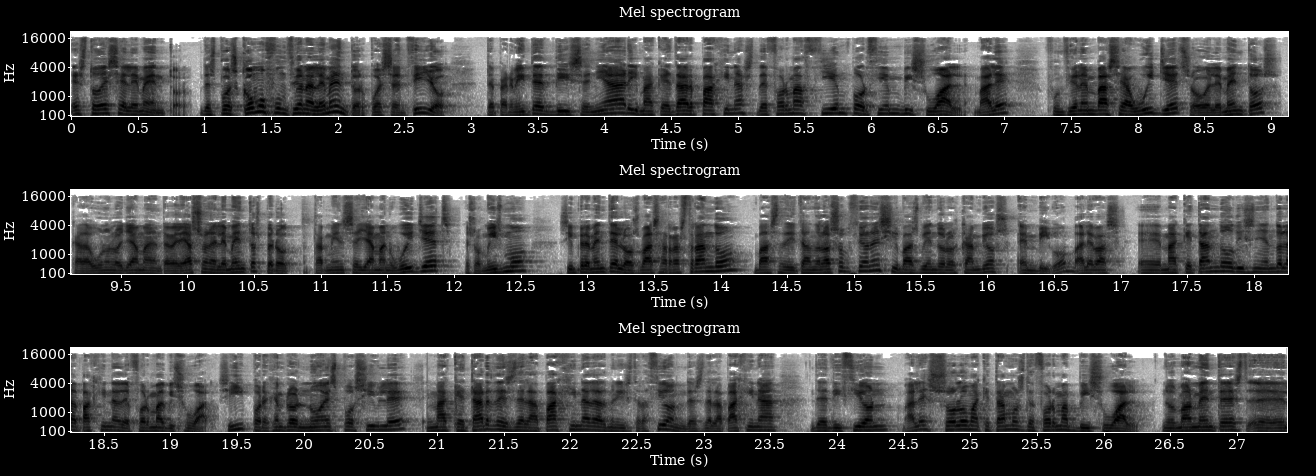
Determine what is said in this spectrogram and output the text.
Esto es Elementor. Después, ¿cómo funciona Elementor? Pues sencillo, te permite diseñar y maquetar páginas de forma 100% visual, ¿vale? Funciona en base a widgets o elementos, cada uno lo llama, en realidad son elementos, pero también se llaman widgets, es lo mismo, simplemente los vas arrastrando, vas editando las opciones y vas viendo los cambios en vivo, ¿vale? Vas eh, maquetando o diseñando la página de forma visual. Sí, por ejemplo, no es posible maquetar desde la página de administración, desde la página de edición, ¿vale? Solo maquetamos de forma visual. Normalmente eh,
